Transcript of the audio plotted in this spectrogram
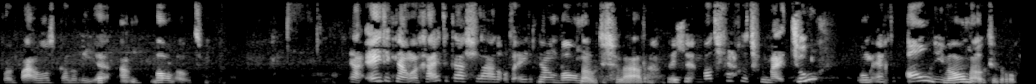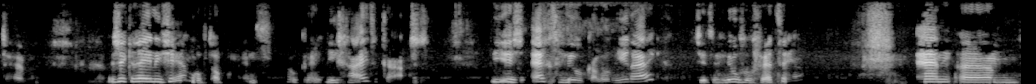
voor een paar honderd calorieën aan walnoten. Ja, eet ik nou een geitenkaassalade of eet ik nou een walnotensalade? Weet je, en wat voegt het voor mij toe om echt al die walnoten erop te hebben? Dus ik realiseer me op dat moment, oké, die geitenkaas, die is echt heel calorierijk. Er zitten heel veel vetten in. En um,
